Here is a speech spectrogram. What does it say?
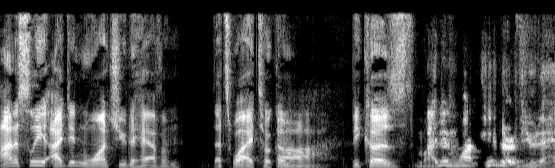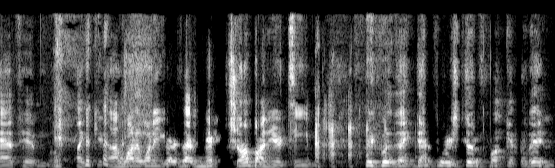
honestly, I didn't want you to have him. That's why I took him Ah, because. I didn't want either of you to have him. Like I wanted one of you guys to have Nick Chubb on your team. like that's where you should fucking win.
